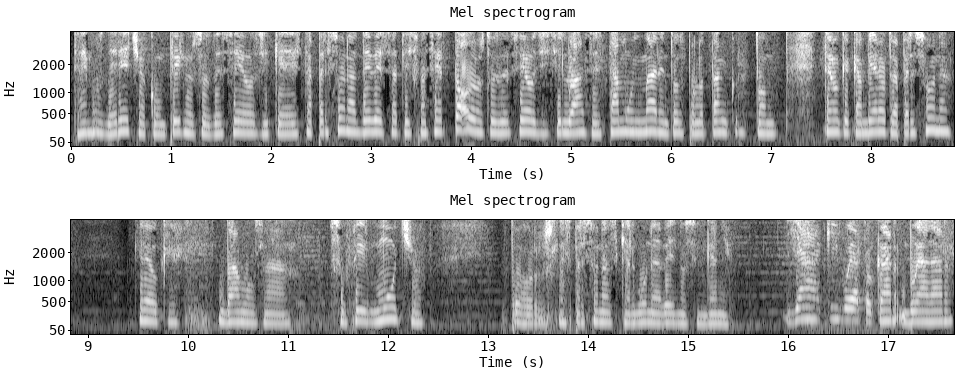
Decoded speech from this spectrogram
tenemos derecho a cumplir nuestros deseos y que esta persona debe satisfacer todos nuestros deseos y si lo hace está muy mal, entonces por lo tanto tengo que cambiar a otra persona. Creo que vamos a sufrir mucho por las personas que alguna vez nos engañan. Ya aquí voy a tocar, voy a dar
